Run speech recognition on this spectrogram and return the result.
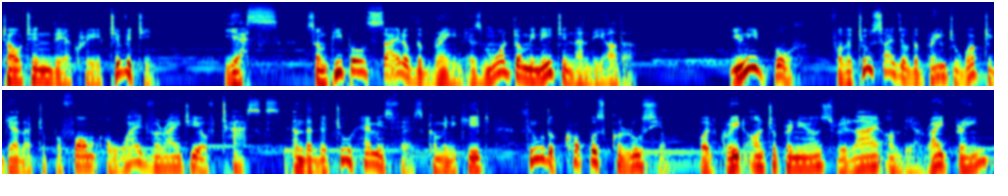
touting their creativity. Yes, some people's side of the brain is more dominating than the other. You need both for the two sides of the brain to work together to perform a wide variety of tasks and that the two hemispheres communicate through the corpus callosum but great entrepreneurs rely on their right brain,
